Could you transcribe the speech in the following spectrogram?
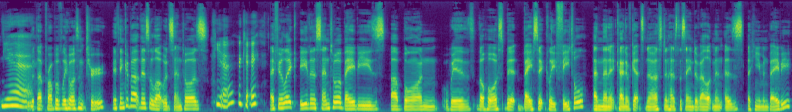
Yeah. But that probably wasn't true. I think about this a lot with centaurs. Yeah, okay. I feel like either centaur babies are born with the horse bit basically fetal, and then it kind of gets nursed and has the same development as a human baby,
